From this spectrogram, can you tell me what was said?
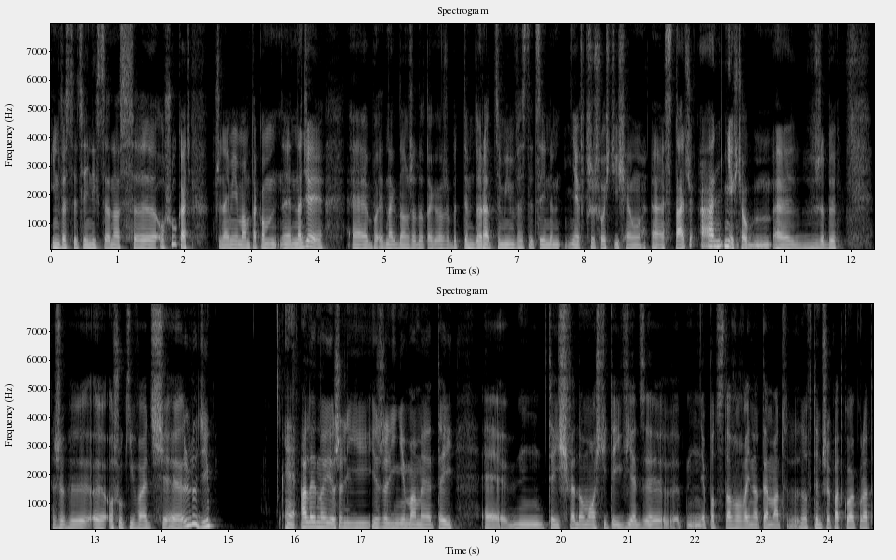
inwestycyjny chce nas oszukać, przynajmniej mam taką nadzieję, bo jednak dążę do tego, żeby tym doradcom inwestycyjnym w przyszłości się stać, a nie chciałbym, żeby, żeby oszukiwać ludzi. Ale no jeżeli, jeżeli nie mamy tej tej świadomości, tej wiedzy podstawowej na temat, no w tym przypadku akurat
